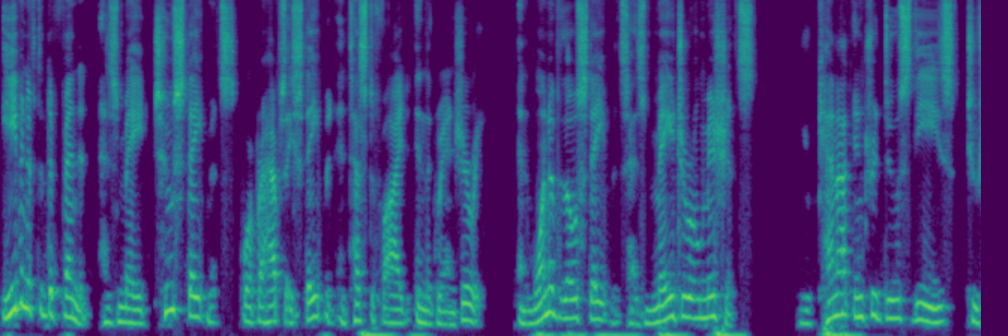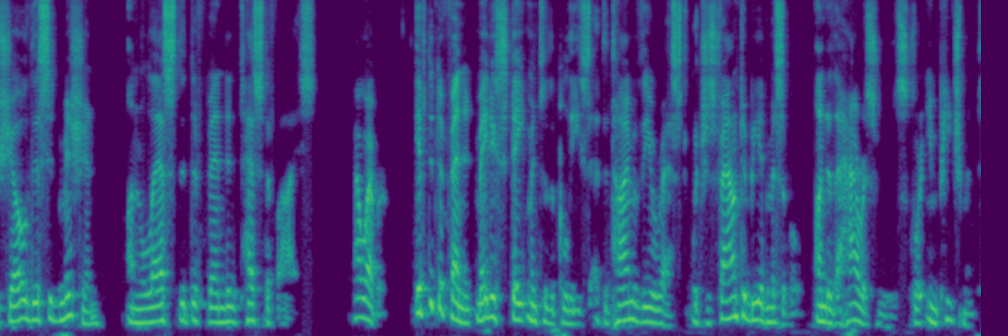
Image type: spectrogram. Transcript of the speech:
Even if the defendant has made two statements, or perhaps a statement and testified in the grand jury, and one of those statements has major omissions, you cannot introduce these to show this admission unless the defendant testifies. However, if the defendant made a statement to the police at the time of the arrest, which is found to be admissible under the Harris rules for impeachment,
